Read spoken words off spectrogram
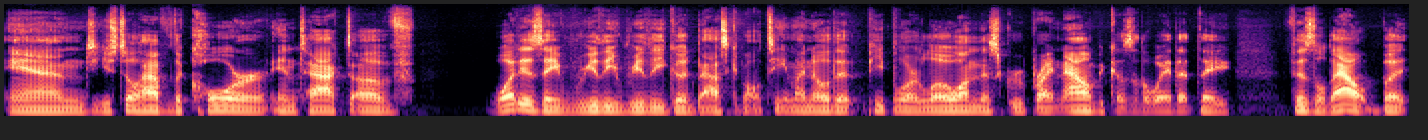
and you still have the core intact of what is a really, really good basketball team. I know that people are low on this group right now because of the way that they fizzled out, but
